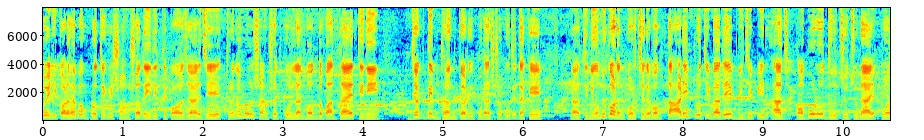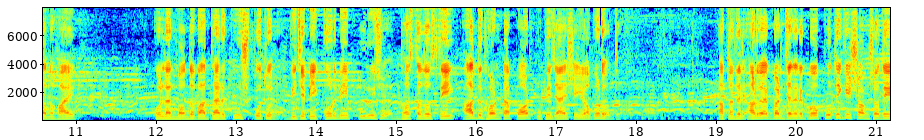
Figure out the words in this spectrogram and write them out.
তৈরি করা হয় এবং প্রতীকী সংসদেই দেখতে পাওয়া যায় যে তৃণমূল সাংসদ কল্যাণ বন্দ্যোপাধ্যায়, তিনি জগদীপ ধনকর উপরাষ্ট্রপতি, তাকে তিনি অনুকরণ করছেন এবং তারই প্রতিবাদে বিজেপির আজ অবরোধ চুচুড়ায় পোড়ানো হয়। কল্যাণ বন্দ্যোপাধ্যায়ের কুশ পুতুল বিজেপি কর্মী, পুলিশ ধস্তাধস্তি আধ ঘণ্টা পর উঠে যায় সেই অবরোধ। আপনাদের আরও একবার জেনে রাখব, প্রতীকী সংসদে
